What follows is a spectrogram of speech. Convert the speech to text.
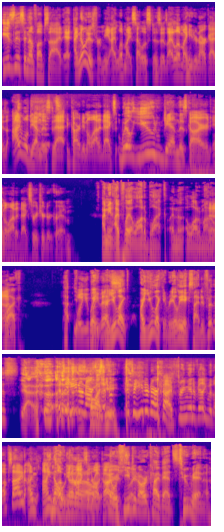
Is this enough upside? I- I know it is for me. I love my Celestus's. I love my Hedron Archives. I will jam this that card in a lot of decks. Will you jam this card in a lot of decks, Richard or Krim? I mean, I play a lot of black and a lot of mono Yeah. black. Ha- y- Will you play wait, Are you like are you like really excited for this? Yeah. It's a Hedron Hold on, Archive. you- It's, a, it's a Hedron Archive. Three mana value with upside. I'm I love mana rocks to draw cards. No, Hedron Like, Archive adds two mana.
